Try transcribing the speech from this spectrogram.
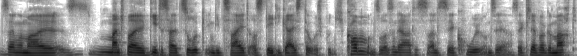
sagen wir mal, manchmal geht es halt zurück in die Zeit, aus der die Geister ursprünglich kommen und sowas in der Art. Das ist alles sehr cool und sehr, sehr clever gemacht.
